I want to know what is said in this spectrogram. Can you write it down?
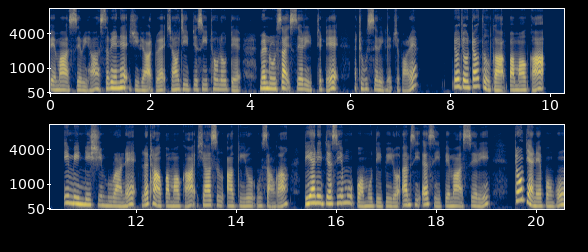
ပင်မဆယ်ရီဟာစပင်နဲ့ရည်ပြအတွက်ရောင်ခြည်ပစ္စည်းထုတ်လုပ်တဲ့ Melanocyte ဆယ်ရီဖြစ်တဲ့အထူးဆယ်ရီလည်းဖြစ်ပါတယ်။တိုကျိုတောက်သူကပမောက်ကအီမီနီရှီမူရာနဲ့လက်ထောင်ပမောက်ကယာဆူအာကီတို့ဦးဆောင်က DNA ပျက်စီးမှုပေါ်မှုတည်ပြီးတော့ MCSC ပင်မဆဲတွေတွန်းပြန်တဲ့ပုံကို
